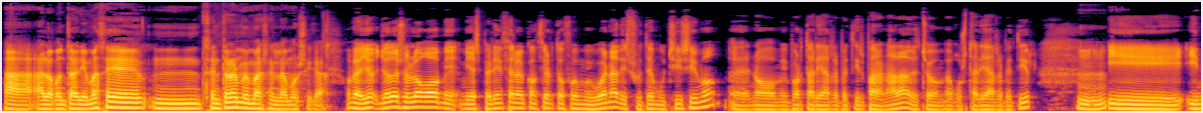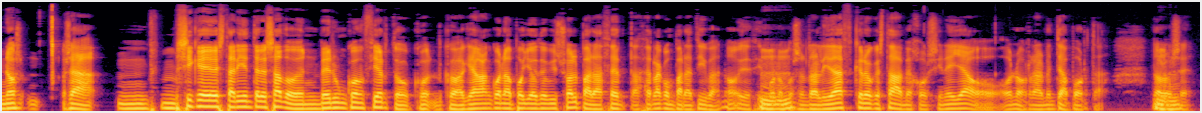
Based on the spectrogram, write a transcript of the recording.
a, a, lo contrario, me hace mmm, centrarme más en la música. Hombre, yo, yo desde luego mi, mi, experiencia en el concierto fue muy buena, disfruté muchísimo, eh, no me importaría repetir para nada, de hecho me gustaría repetir. Uh -huh. y, y no, o sea, mm, sí que estaría interesado en ver un concierto con, con, que hagan con apoyo audiovisual para hacer, hacer la comparativa, ¿no? Y decir, uh -huh. bueno, pues en realidad creo que estaba mejor sin ella o, o no, realmente aporta. No uh -huh. lo sé.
